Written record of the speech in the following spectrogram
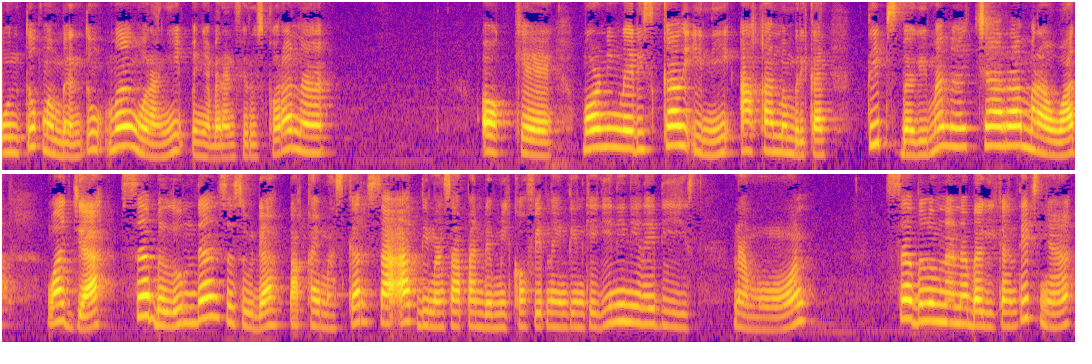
untuk membantu mengurangi penyebaran virus corona. Oke, Morning Ladies kali ini akan memberikan tips bagaimana cara merawat wajah sebelum dan sesudah pakai masker saat di masa pandemi COVID-19 kayak gini nih ladies. Namun, sebelum Nana bagikan tipsnya,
